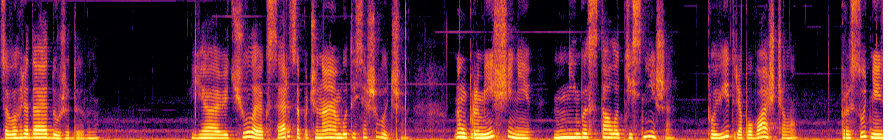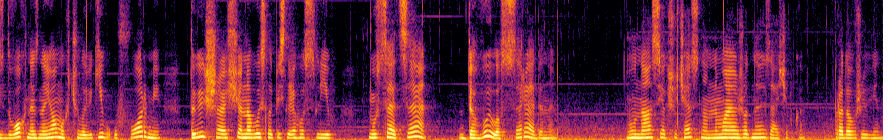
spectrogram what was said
Це виглядає дуже дивно. Я відчула, як серце починає битися швидше. У приміщенні ніби стало тісніше, повітря поважчало. Присутність двох незнайомих чоловіків у формі, тиша, що нависла після його слів, усе це давило зсередини. У нас, якщо чесно, немає жодної зачіпки, продовжив він.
